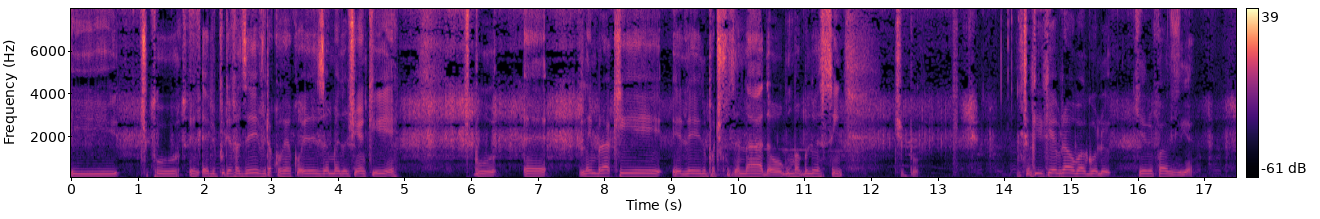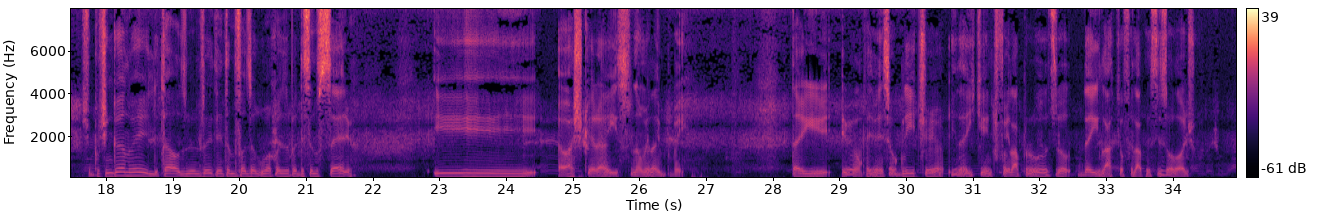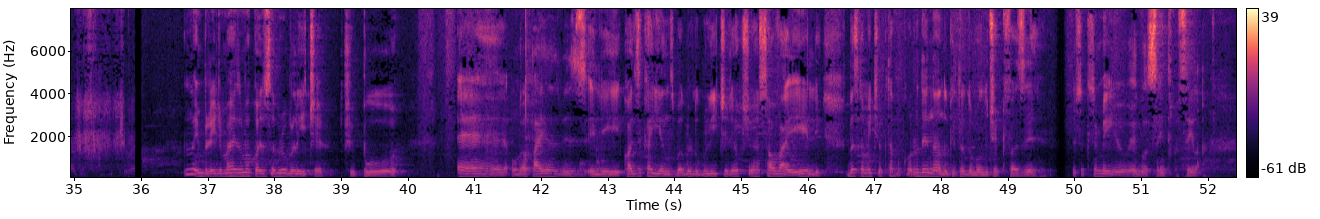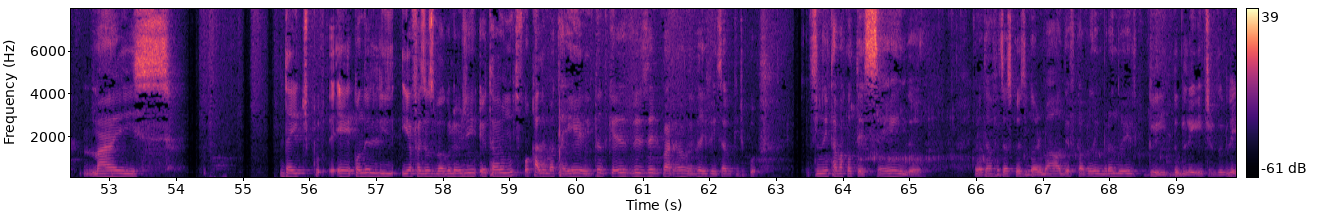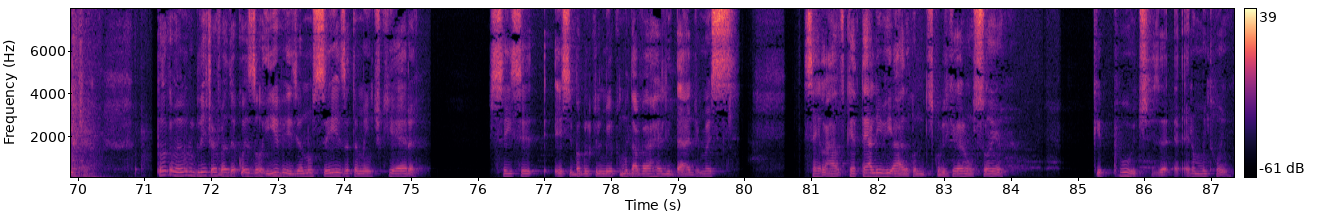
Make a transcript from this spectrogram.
E, tipo, ele podia fazer, virar qualquer coisa, mas eu tinha que, tipo, é, lembrar que ele não pode fazer nada ou algum bagulho assim. Tipo, tinha que quebrar o bagulho que ele fazia. Tipo, xingando ele e tal, os mesmos aí tentando fazer alguma coisa parecendo sério. E eu acho que era isso, não me lembro bem. Daí eu vencer o Glitcher e daí que a gente foi lá pro daí lá que eu fui lá pra esse zoológico. Lembrei de mais uma coisa sobre o Glitcher. Tipo, é, o meu pai, às vezes, ele quase caía nos bagulhos do glitch, eu que tinha que salvar ele. Basicamente, eu que tava coordenando o que todo mundo tinha que fazer. Isso aqui é meio egocêntrico, sei lá. Mas. Daí, tipo, é, quando ele ia fazer os bagulhos, eu, eu tava muito focado em matar ele. Tanto que às vezes ele parava e pensava que, tipo, isso nem tava acontecendo. Eu tava fazendo as coisas normal, daí eu ficava lembrando ele do glitch, do glitch. Pelo que eu lembro, o Glitcher fazia coisas horríveis eu não sei exatamente o que era. Sei se esse bagulho que ele meio que mudava a realidade, mas. Sei lá, eu fiquei até aliviado quando descobri que era um sonho. Que putz, é, era muito ruim.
